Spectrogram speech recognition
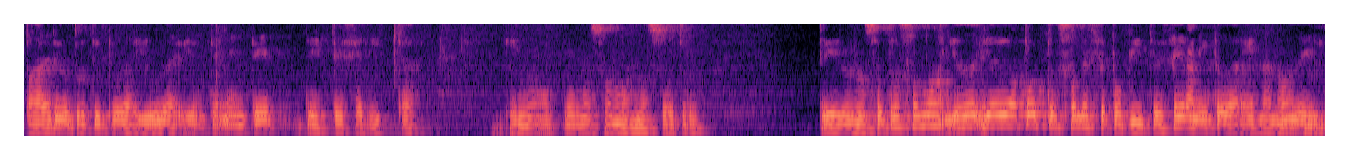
padres otro tipo de ayuda, evidentemente de especialistas, que no, que no somos nosotros. Pero nosotros somos, yo, yo aporto solo ese poquito, ese granito de arena, ¿no? De,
